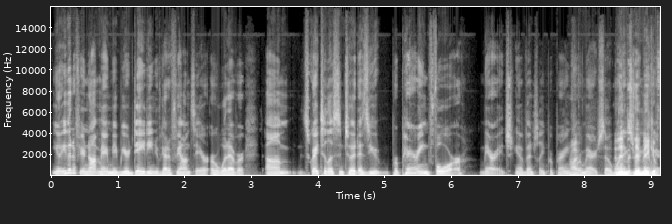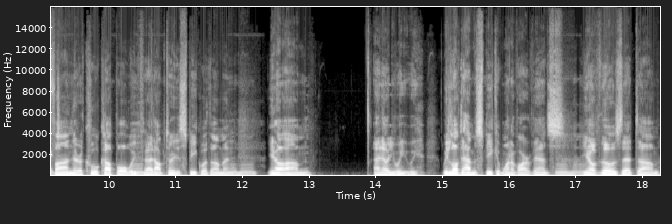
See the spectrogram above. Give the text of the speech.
you know, even if you're not married, maybe you're dating, you've got a fiance or, or whatever. Um, it's great to listen to it as you're preparing for marriage. You know, eventually preparing for marriage. So they, they make it Marriage. fun. They're a cool couple. We've had Mhm. opportunity to speak with them, and Mhm. you know, um, I know you, we we we love to have them speak at one of our events. Mhm. You know, of those that um,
